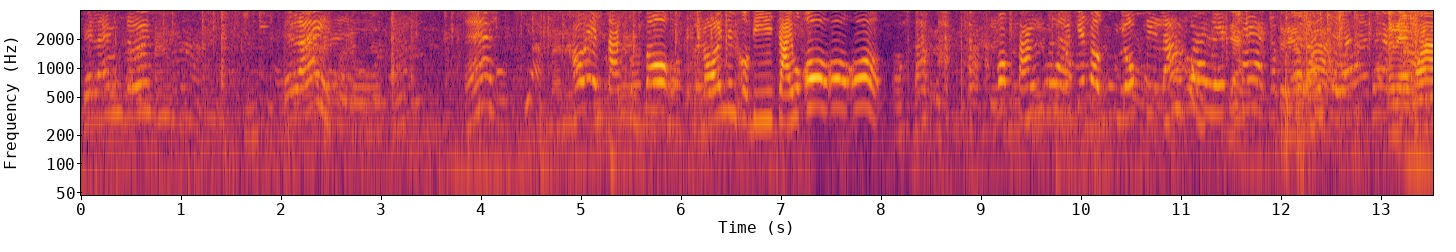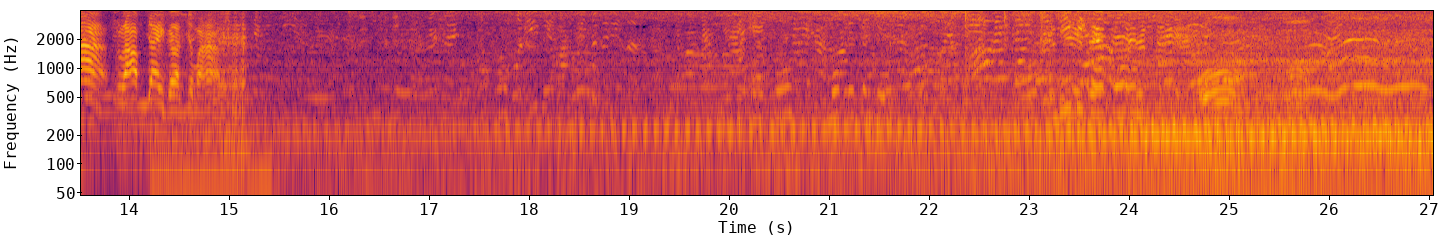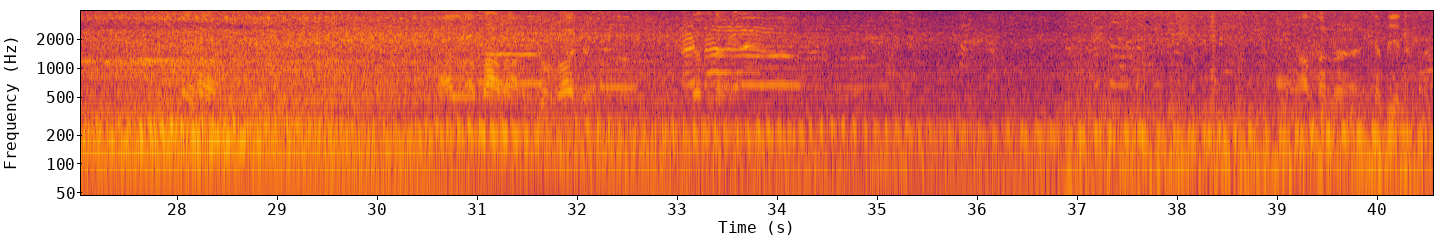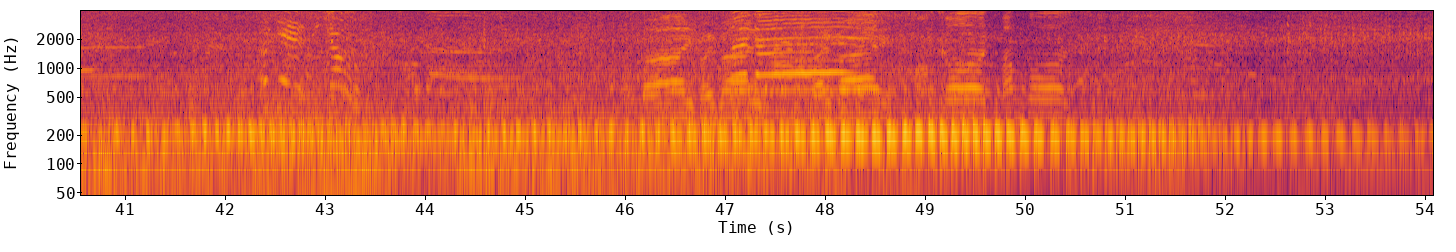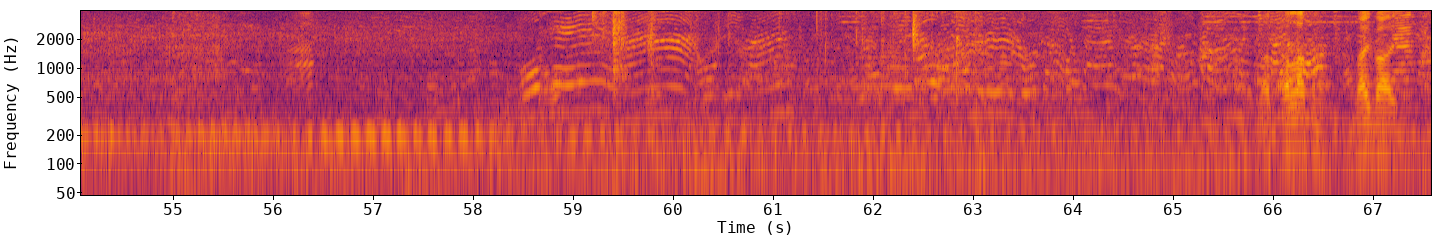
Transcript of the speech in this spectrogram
เป็นไรมันเดินเป็นไร เขาเห็นตังค์ถูกต้องร้อยหนึ่งเขาดีใจว่าโอ้โอ้โอ้พวกตังค์กูเมื่อกี้ตอนกูยกนี่แล้วเล็กแค่กับแสดงว่าลาบใหญ่กำลังจะมาหาดีดีครับโอ้เอาละป้าว่าช่วงก็จะเริ่มเลย have a cabin. Okay, we go. Bye, bye, bye. Bye, bye. Bye, bye. Encore, encore. That's the last one. Bye bye.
